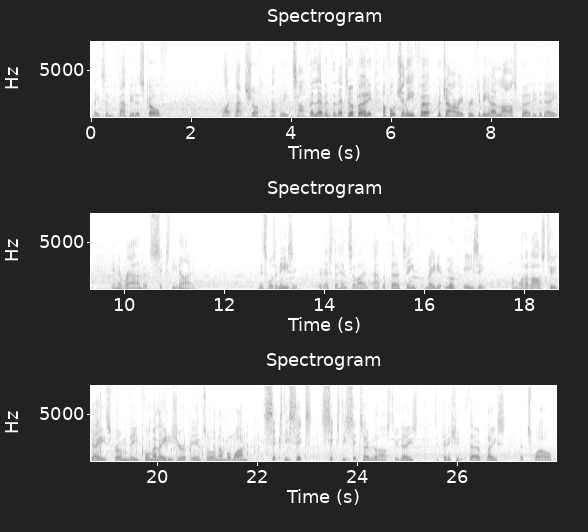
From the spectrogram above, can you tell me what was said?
Played some fabulous golf, like that shot at the tough 11th that led to a birdie. Unfortunately for Pajaree, proved to be her last birdie of the day in a round of 69. This wasn't easy, but Esther Henseleit at the 13th made it look easy. And what a last two days from the former Ladies European Tour number one. 66 66 over the last two days to finish in third place at 12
